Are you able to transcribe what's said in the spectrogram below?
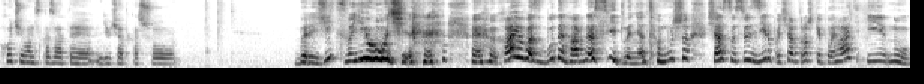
Хочу вам сказати, дівчатка, що бережіть свої очі. Хай у вас буде гарне освітлення, тому що зараз ось зір почав трошки плегати, і ну,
